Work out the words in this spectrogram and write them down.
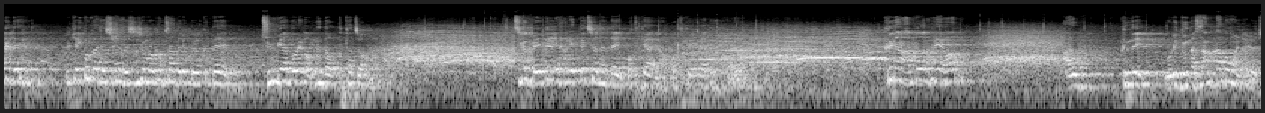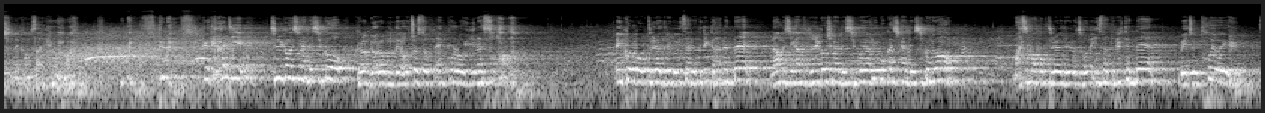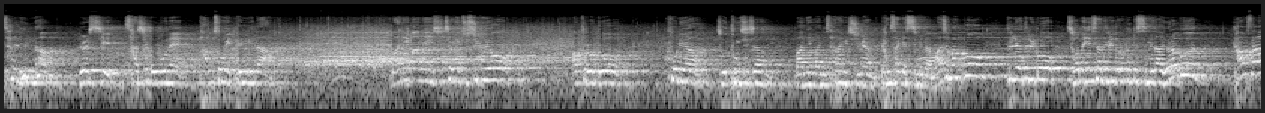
아니 근데 이렇게 앵콜까지 해주셔서 진심으로 감사드리고요. 근데 준비한 노래가 없는데 어떡하죠? 지금 메들리 한 게 끝이었는데 어떻게 해요? 어떻게 해야 될까요? 그냥 아무거나 해요. 아유, 근데 우리 누나 쌍따봉을 날려주시네. 감사해요. 끝까지 즐거운 시간 되시고 그럼 여러분들 어쩔 수 없는 앵콜로 인해서 앵콜곡 들려드리고 인사를 드릴까 하는데 남은 시간 즐거운 시간 되시고요 행복한 시간 되시고요 마지막 곡 들려드리고 저는 인사 드릴 텐데 매주 토요일 살림남 10시 45분에 방송이 됩니다. 많이 많이 시청해 주시고요. 앞으로도 코리아 전통시장 많이 많이 사랑해 주시면 감사하겠습니다. 마지막 곡 들려드리고 저는 인사드리도록 하겠습니다. 여러분 감사합니다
